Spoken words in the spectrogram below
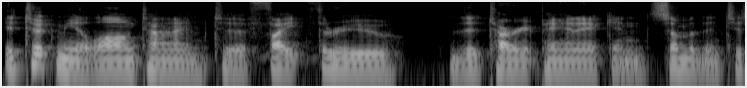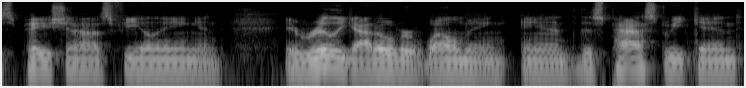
it took me a long time to fight through the target panic and some of the anticipation I was feeling. And it really got overwhelming. And this past weekend,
